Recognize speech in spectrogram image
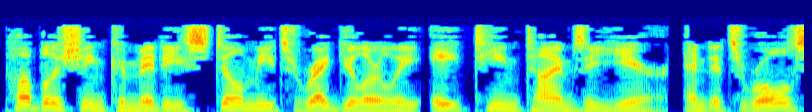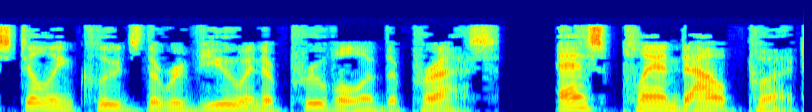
publishing committee still meets regularly 18 times a year, and its role still includes the review and approval of the press's planned output.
